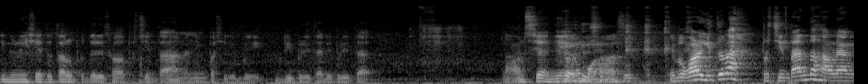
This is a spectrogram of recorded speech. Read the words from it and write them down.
Indonesia itu tak luput dari soal percintaan anjing pasti di, di berita di berita. Naon sih anjing ngomong sih? Ya pokoknya gitulah, percintaan tuh hal yang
